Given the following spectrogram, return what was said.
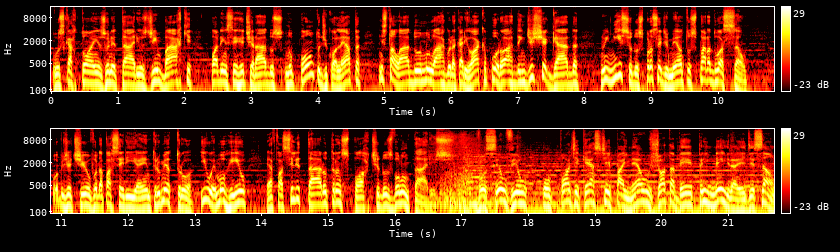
Os cartões unitários de embarque podem ser retirados no ponto de coleta instalado no Largo da Carioca por ordem de chegada no início dos procedimentos para doação. O objetivo da parceria entre o metrô e o Hemorrio é facilitar o transporte dos voluntários. Você ouviu o podcast Painel JB, primeira edição.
